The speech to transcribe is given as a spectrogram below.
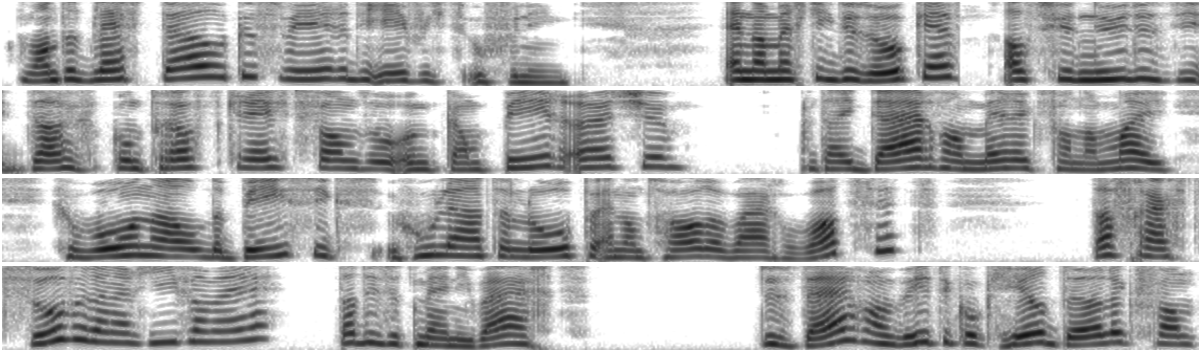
Want het blijft telkens weer die evenwichtsoefening. En dan merk ik dus ook, hè, als je nu dus die, dat contrast krijgt van zo'n kampeeruitje, dat ik daarvan merk van, amai, gewoon al de basics goed laten lopen en onthouden waar wat zit, dat vraagt zoveel energie van mij, dat is het mij niet waard. Dus daarvan weet ik ook heel duidelijk van,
